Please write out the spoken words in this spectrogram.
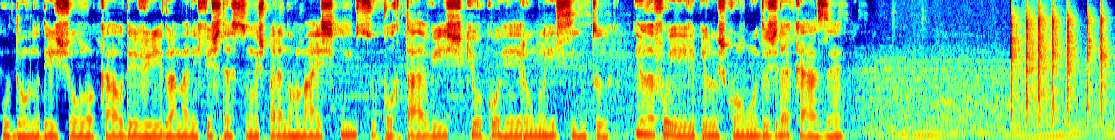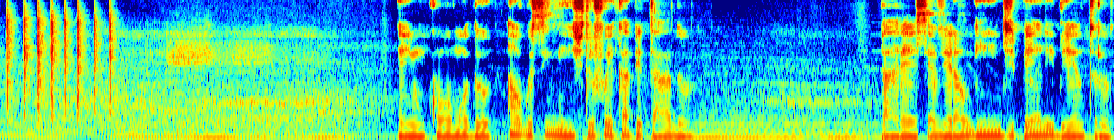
O dono deixou o local devido a manifestações paranormais insuportáveis que ocorreram no recinto. E lá foi ele pelos cômodos da casa. Em um cômodo, algo sinistro foi captado. Parece haver alguém de pé ali dentro.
